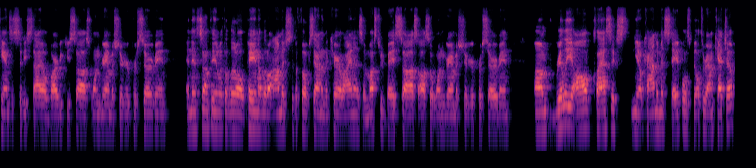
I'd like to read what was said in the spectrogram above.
Kansas City style barbecue sauce, one gram of sugar per serving, and then something with a little paying a little homage to the folks down in the Carolinas, a mustard based sauce, also one gram of sugar per serving. Um, really, all classics, you know, condiment staples built around ketchup,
